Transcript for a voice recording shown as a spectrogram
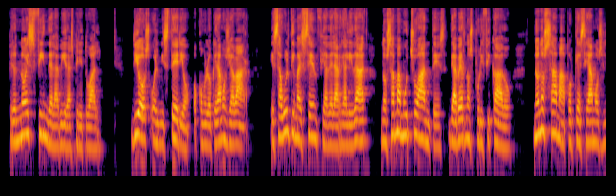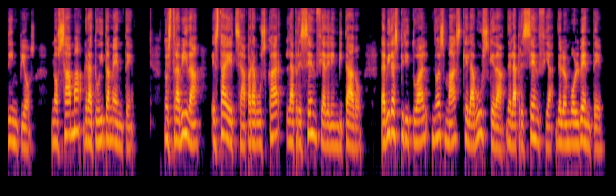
pero no es fin de la vida espiritual. Dios o el misterio, o como lo queramos llamar, esa última esencia de la realidad, nos ama mucho antes de habernos purificado. No nos ama porque seamos limpios, nos ama gratuitamente. Nuestra vida está hecha para buscar la presencia del invitado. La vida espiritual no es más que la búsqueda de la presencia, de lo envolvente.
